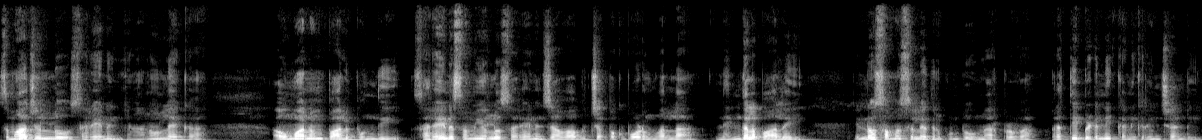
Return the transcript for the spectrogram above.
సమాజంలో సరైన జ్ఞానం లేక అవమానం పాలు పొంది సరైన సమయంలో సరైన జవాబు చెప్పకపోవడం వల్ల నిందల పాలై ఎన్నో సమస్యలు ఎదుర్కొంటూ ఉన్నారు ప్రభా. ప్రతి బిడ్డని కనికరించండి.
